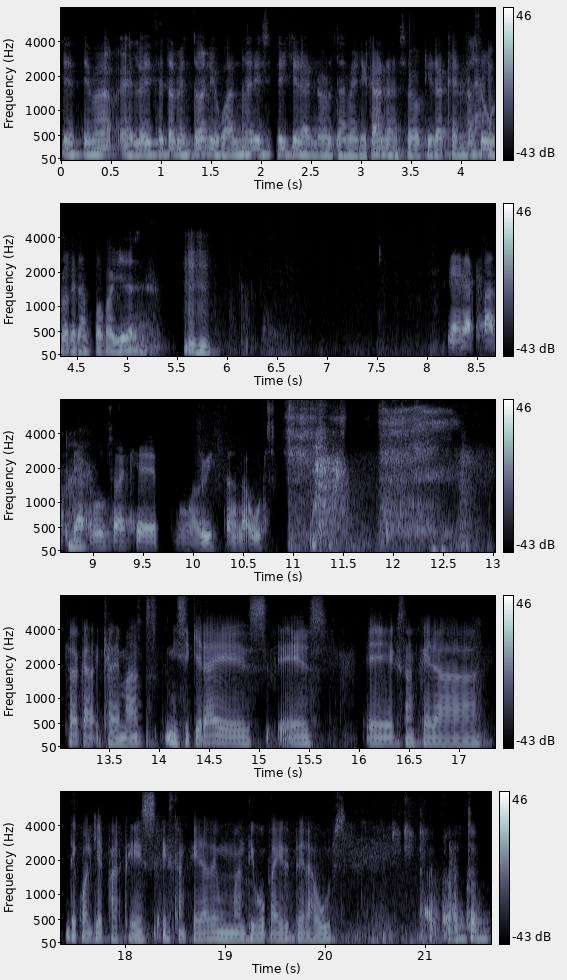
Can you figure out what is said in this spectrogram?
Y encima eh, lo dice también Tony, Wanda ni siquiera es norteamericana, eso quizás que no seguro que tampoco ayuda. De la patria rusa es que es como mal vista la URSS. claro, que, además ni siquiera es, es eh, extranjera de cualquier parte, es extranjera de un antiguo país de la URSS. Exacto.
